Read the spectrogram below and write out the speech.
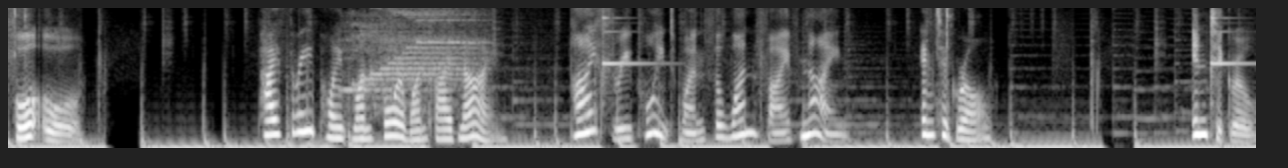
for all, pi 3.14159, pi 3.14159. integral, integral,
